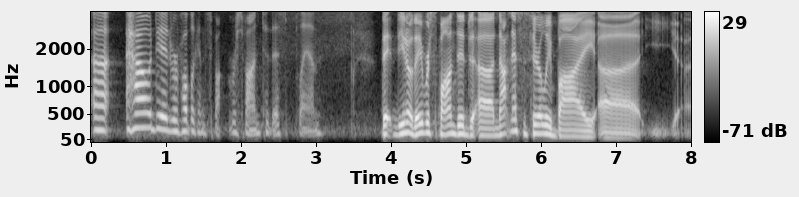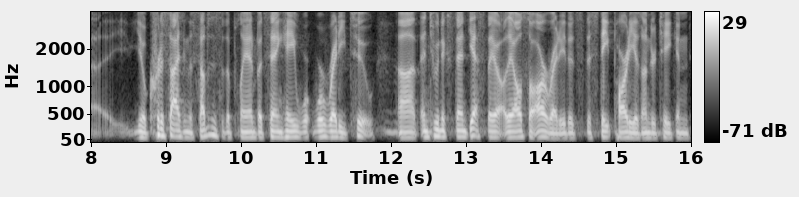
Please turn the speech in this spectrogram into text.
How did Republicans sp- respond to this plan? They, you know, they responded uh, not necessarily by uh, uh, you know criticizing the substance of the plan, but saying, "Hey, we're, we're ready too." Uh, and to an extent, yes, they are, they also are ready. This, the state party has undertaken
